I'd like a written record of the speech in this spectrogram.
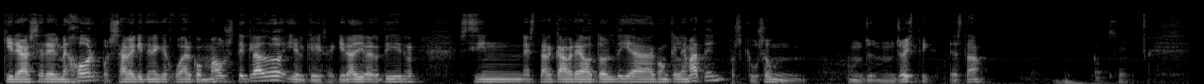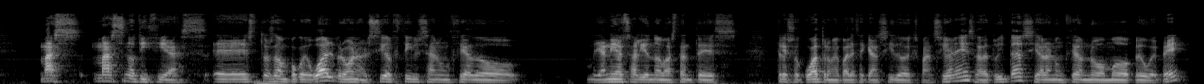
quiera ser el mejor, pues sabe que tiene que jugar con mouse y teclado y el que se quiera divertir sin estar cabreado todo el día con que le maten, pues que use un, un- un joystick, ya está. Sí. Más, más noticias. Eh, esto os da un poco igual, pero bueno, el Sea of Thieves ha anunciado. Ya han ido saliendo bastantes. Tres o cuatro, me parece que han sido expansiones gratuitas y ahora ha anunciado un nuevo modo PvP.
